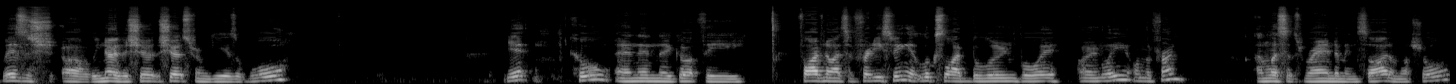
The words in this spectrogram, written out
Where's the sh oh, we know the shirt. The shirt's from Gears of War. Yeah, cool. And then they got the Five Nights at Freddy's thing. It looks like Balloon Boy only on the front, unless it's random inside. I'm not sure.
